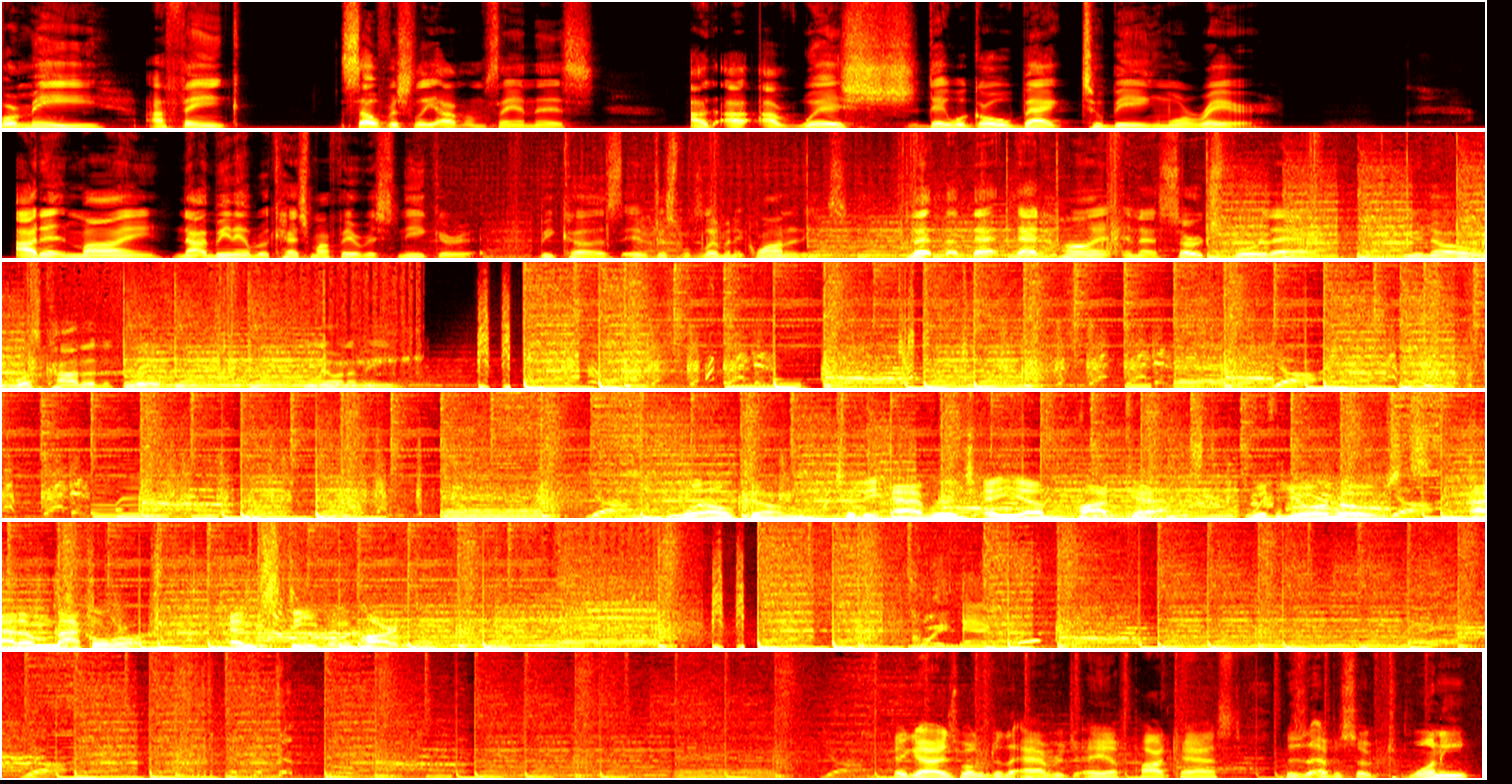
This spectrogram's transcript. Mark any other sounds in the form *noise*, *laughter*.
for me, I think selfishly, I'm, I'm saying this. I, I I wish they would go back to being more rare. I didn't mind not being able to catch my favorite sneaker because it just was limited quantities. That that that, that hunt and that search for that, you know, was kind of the thrill. You know what I mean? Welcome to the Average AF Podcast with your hosts, Adam McElroy and Stephen Hardy. Yeah. Yeah. Hey guys, welcome to the Average AF Podcast. This is episode 20.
